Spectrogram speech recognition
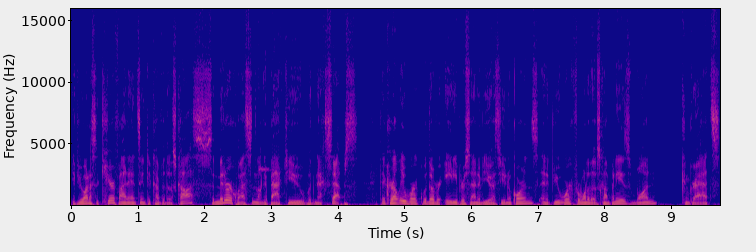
If you want to secure financing to cover those costs, submit a request and they'll get back to you with next steps. They currently work with over 80% of US unicorns, and if you work for one of those companies, one, congrats,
